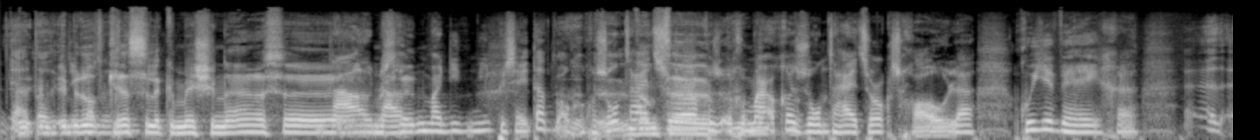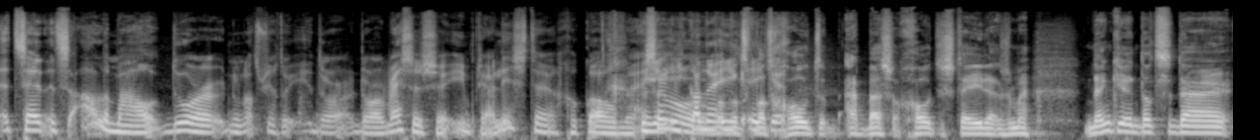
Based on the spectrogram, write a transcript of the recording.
Ja, dat, ik bedoel, christelijke missionarissen. Uh, nou, nou, maar niet, niet per se dat, maar ook eh, gezondheidszorg, uh, maar gezondheidszorg, scholen, goede wegen. Het, zijn, het is allemaal door, door, door, door westerse imperialisten gekomen. Er zijn je, je kan er, wat, wat grote, best wel grote steden. En zo, maar denk je dat ze daar...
